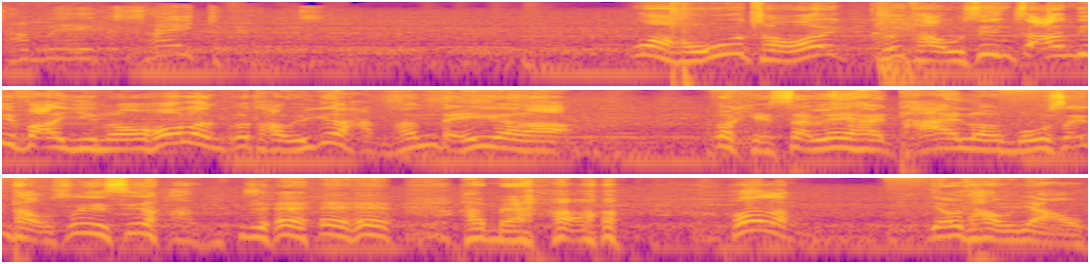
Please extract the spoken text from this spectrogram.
Some excitement. 哇！好彩佢頭先爭啲發現我，可能個頭已經痕痕地㗎啦。喂，其實你係太耐冇洗頭，所以先痕啫，係咪啊？可能有頭油，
